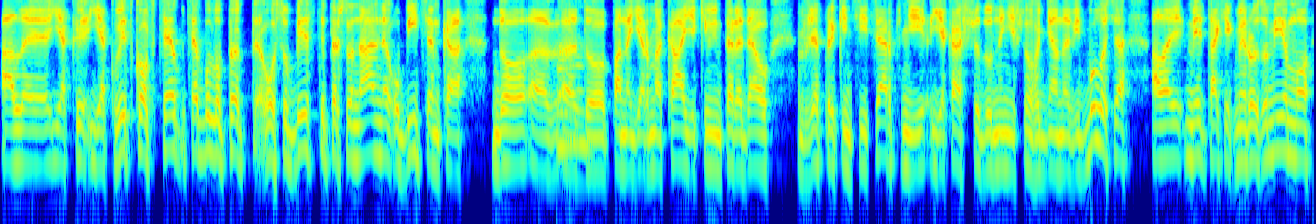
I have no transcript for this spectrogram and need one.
Але як, як Витков, це, це було особисте персональна обіцянка до, е, е, до пана Ярмака, який він передав вже при кінці серпня, яка ще до нинішнього дня не відбулося. Але ми, так як ми розуміємо,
